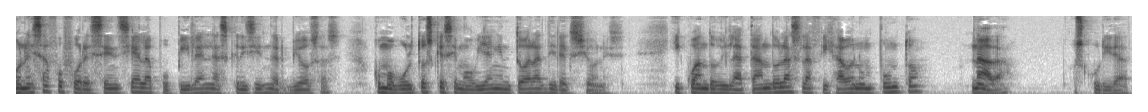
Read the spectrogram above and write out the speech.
con esa fosforescencia de la pupila en las crisis nerviosas, como bultos que se movían en todas las direcciones, y cuando dilatándolas la fijaba en un punto, Nada, oscuridad,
